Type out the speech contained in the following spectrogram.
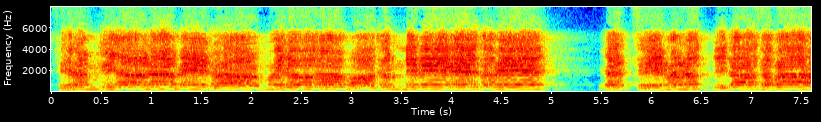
स्थिरम् भियानमेषाम् वयो माधुर्निरेतवे। यत्सेमनुद्विदासवाः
